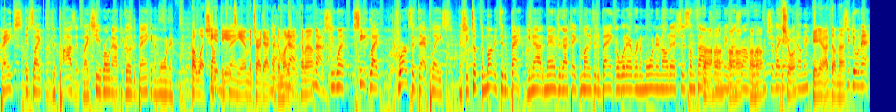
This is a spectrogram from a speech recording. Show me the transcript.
banks. It's like the deposit. Like she wrote out to go to the bank in the morning. Oh what? She hit the bank. ATM and tried to act like the money nah, didn't come out. No, she went. She like works at that place, and she took the money to the bank. You know how the manager got to take the money to the bank or whatever in the morning and all that shit. Sometimes you know what I mean, Uh-huh, restaurant uh-huh, work and shit like that. Sure. You know what I mean? Yeah, yeah, I've done that. She doing that.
